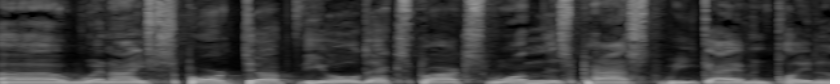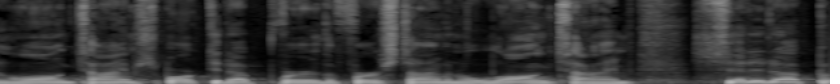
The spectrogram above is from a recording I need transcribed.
Uh, when I sparked up the old Xbox One this past week, I haven't played in a long time. Sparked it up for the first time in a long time. Set it up uh,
